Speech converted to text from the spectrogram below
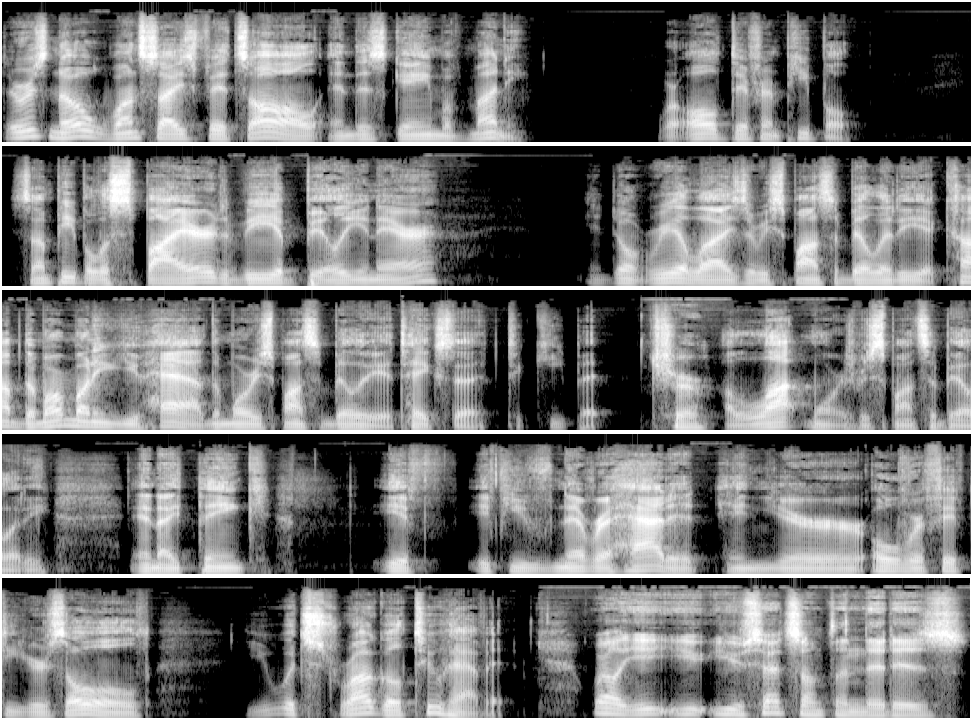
There is no one size fits all in this game of money. We're all different people. Some people aspire to be a billionaire and don't realize the responsibility it comes. The more money you have, the more responsibility it takes to, to keep it. Sure. A lot more is responsibility. And I think if if you've never had it and you're over 50 years old, you would struggle to have it. Well, you, you said something that is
